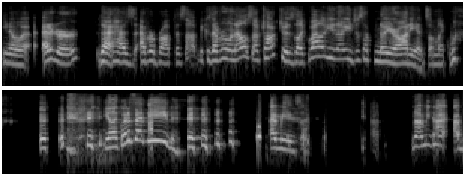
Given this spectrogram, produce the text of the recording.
you know, editor that has ever brought this up because everyone else I've talked to is like, well, you know, you just have to know your audience. I'm like, you're like, what does that mean? I mean, yeah. No, I mean, I, I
